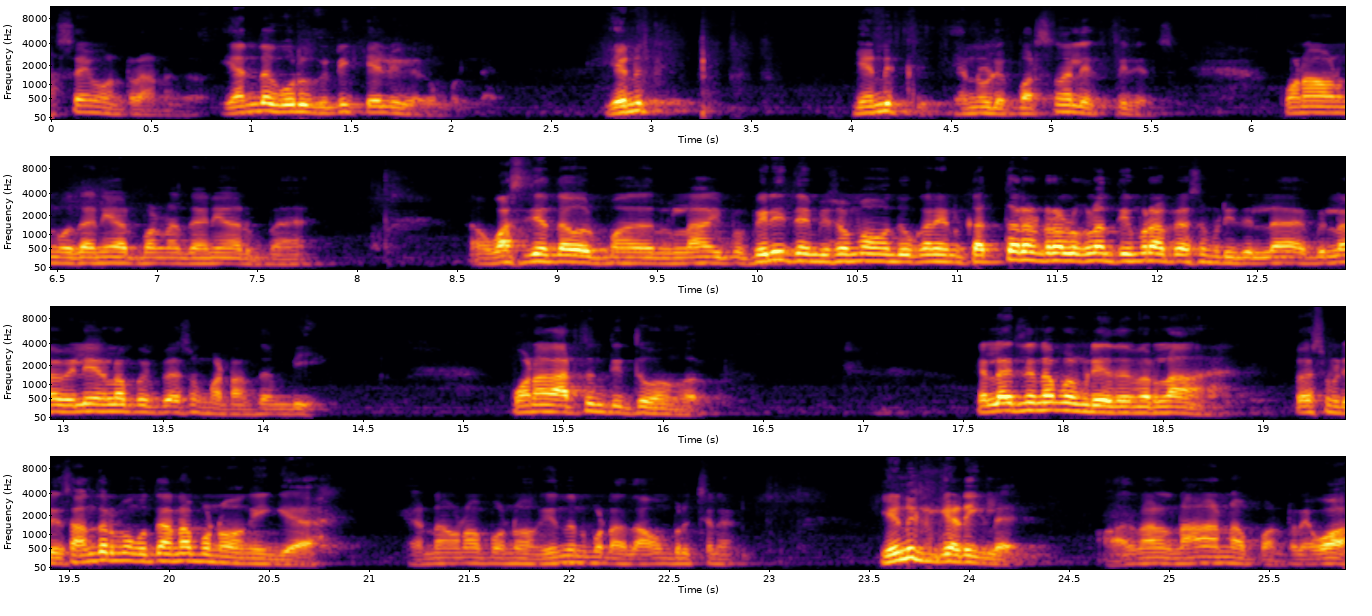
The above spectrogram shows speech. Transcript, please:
அசைவன்றானுங்க. எந்த குருக்கிட்டையும் கேள்வி கேட்க முடியல. எனக்கு எனக்கு என்னுடைய பர்சனல் எக்ஸ்பீரியன்ஸ் போனால் அவனுங்க தனியாக பண்ண தனியாக இருப்பேன். வசதியாக இருந்தால் ஒரு மாதிரிலாம் இப்போ பெரிய தம்பி சும்மா வந்து உட்காந்து எனக்கு கத்துறன்ற அளவுக்குலாம் திமிராக பேச முடியுது இல்லை. இப்படிலாம் வெளியெல்லாம் போய் பேச மாட்டான் தம்பி. போனால் அர்த்தம் தித்துவாங்க எல்லாத்துலையும் என்ன பண்ண முடியாது அது மாதிரிலாம்? பேச முடியாது. சந்தர்ப்பம் கொடுத்தா என்ன பண்ணுவாங்க இங்கே? என்ன வேணா பண்ணுவாங்க. எதுன்னு பண்ணாது அவன் பிரச்சனை. எனக்கு கிடைக்கல. அதனால் நான் என்ன பண்ணுறேன் வா.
